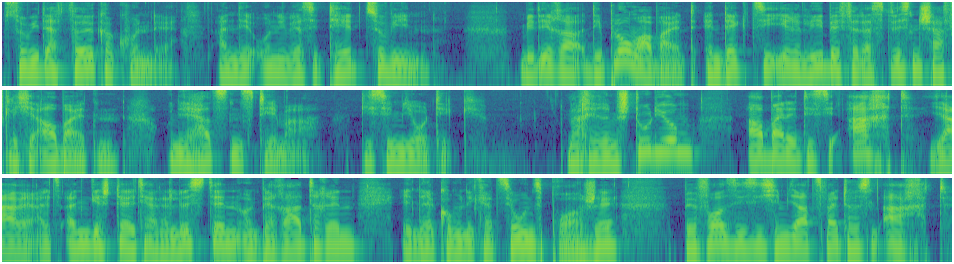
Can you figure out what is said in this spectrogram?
sowie der Völkerkunde an der Universität zu Wien. Mit ihrer Diplomarbeit entdeckt sie ihre Liebe für das wissenschaftliche Arbeiten und ihr Herzensthema, die Semiotik. Nach ihrem Studium arbeitete sie acht Jahre als angestellte Analystin und Beraterin in der Kommunikationsbranche, bevor sie sich im Jahr 2008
